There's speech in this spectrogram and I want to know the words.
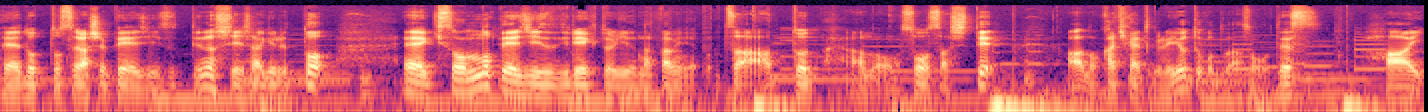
えー、ドットスラッシュページズっていうのを指定してあげると、えー、既存のページズディレクトリの中身をざーっとあの操作してあの書き換えてくれるよってことだそうです。はい。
